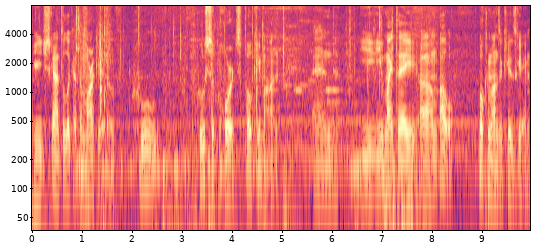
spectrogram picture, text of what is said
you're just gonna have to look at the market of who who supports Pokemon, and you, you might say, um, oh, Pokemon's a kid's game.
